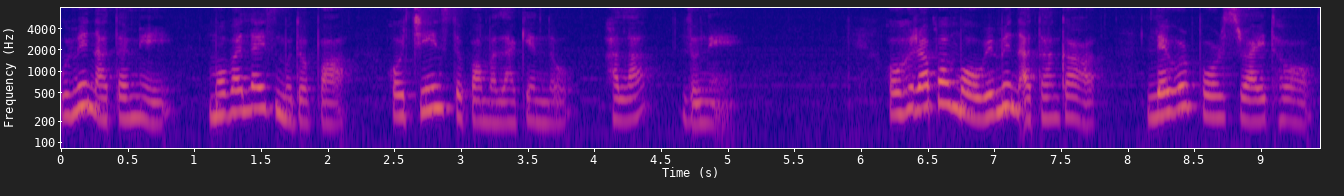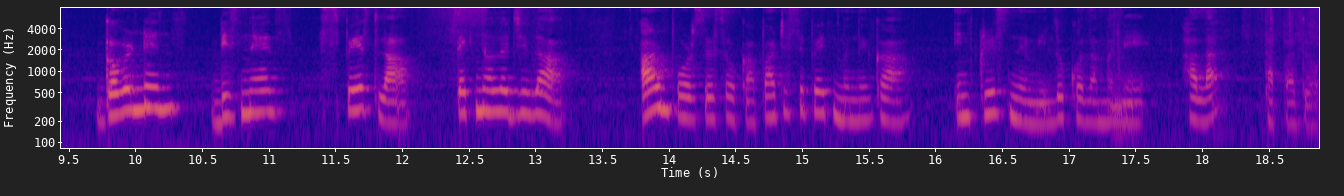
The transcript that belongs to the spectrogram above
women atami mobilize mudopa ho change do pamalakendo, hala lune ho hrapa mo women atanka labor force right ho governance business space la technology la, armed forces ho ka participate mane ka increase ne mi mane hala tapado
